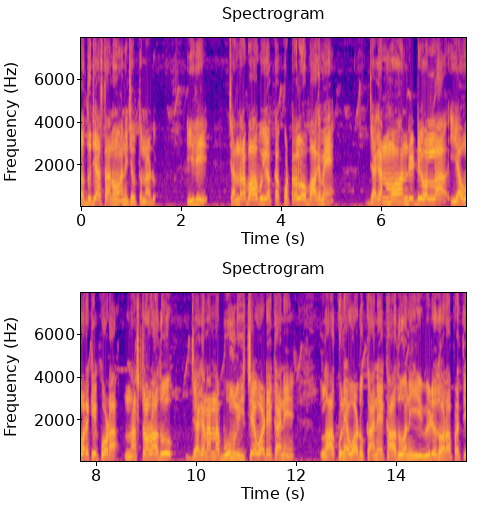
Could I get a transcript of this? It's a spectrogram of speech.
రద్దు చేస్తాను అని చెప్తున్నాడు. ఇది చంద్రబాబు యొక్క కుట్రలో భాగమే. జగన్మోహన్ రెడ్డి వల్ల ఎవరికి కూడా నష్టం రాదు. జగనన్న భూములు ఇచ్చేవాడే కానీ లాక్కునేవాడు కానే కాదు అని ఈ వీడియో ద్వారా ప్రతి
